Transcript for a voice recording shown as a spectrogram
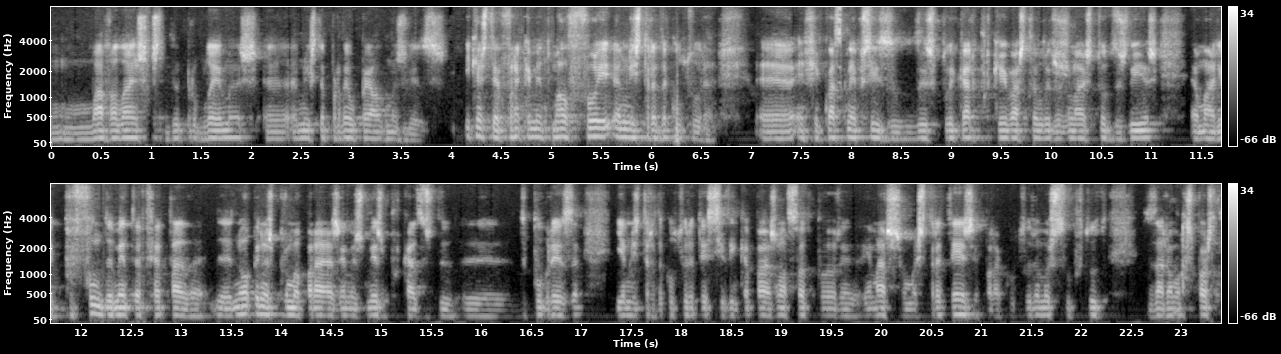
uma avalanche de problemas, a Ministra perdeu o pé algumas vezes. E quem esteve francamente mal foi a Ministra da Cultura. Enfim, quase que nem preciso de explicar porque basta ler os jornais todos os dias. É uma área profundamente afetada, não apenas por uma paragem, mas mesmo por casos de, de pobreza. E a Ministra da Cultura tem sido incapaz não só de pôr em marcha uma estratégia para a cultura, mas sobretudo de dar uma resposta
